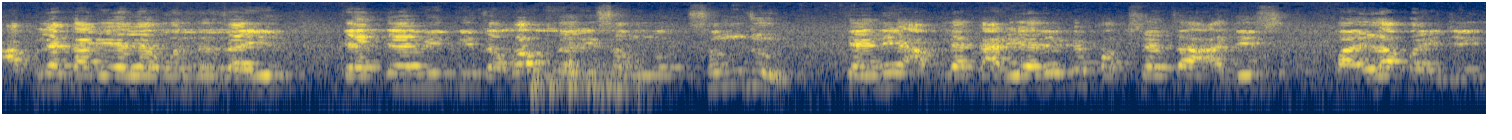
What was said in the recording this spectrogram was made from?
आपल्या कार्यालयामधनं जाईल त्या त्यावेळी ती जबाबदारी सम समजून त्याने आपल्या कार्यालय किंवा पक्षाचा आदेश पाळला पाहिजे.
